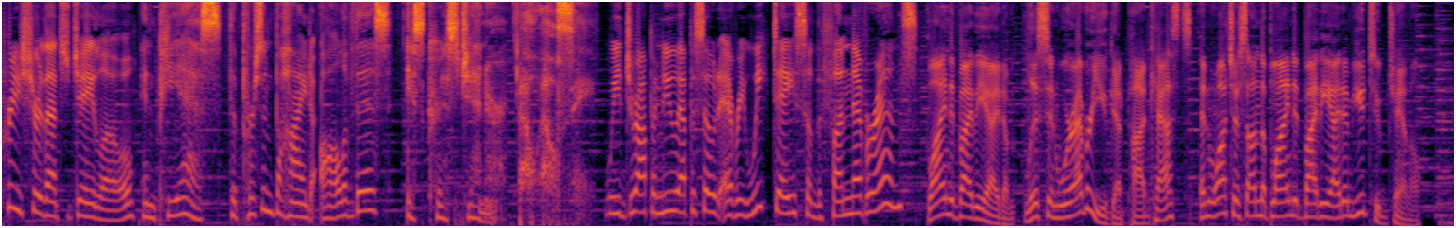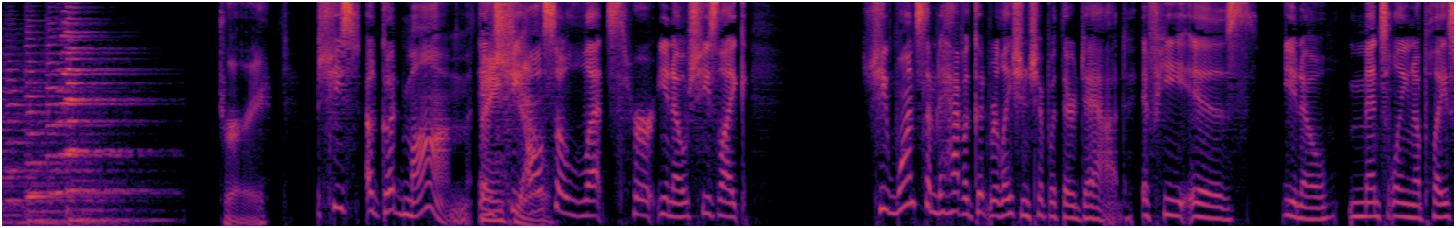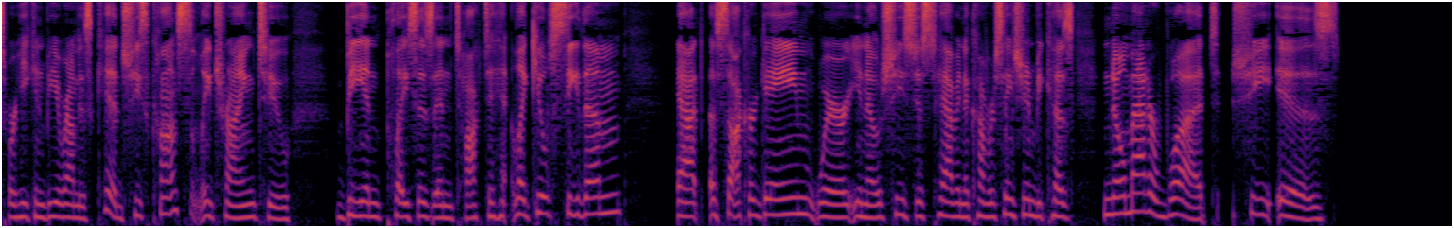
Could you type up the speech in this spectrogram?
Pretty sure that's J Lo. And P.S. The person behind all of this is Kris Jenner LLC. We drop a new episode every weekday, so the fun never ends. Blinded by the item. Listen wherever you get podcasts, and watch us on the Blinded by the Item YouTube channel. She's a good mom, and she you. also lets her. You know, she's like, she wants them to have a good relationship with their dad. If he is, you know, mentally in a place where he can be around his kids, she's constantly trying to be in places and talk to him. Like you'll see them at a soccer game where you know she's just having a conversation because no matter what she is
